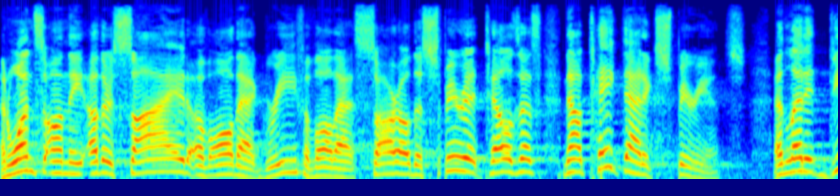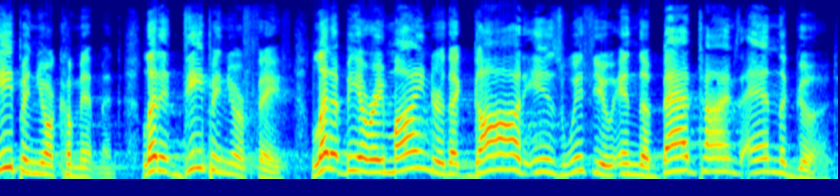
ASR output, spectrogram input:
And once on the other side of all that grief, of all that sorrow, the Spirit tells us now take that experience and let it deepen your commitment. Let it deepen your faith. Let it be a reminder that God is with you in the bad times and the good.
